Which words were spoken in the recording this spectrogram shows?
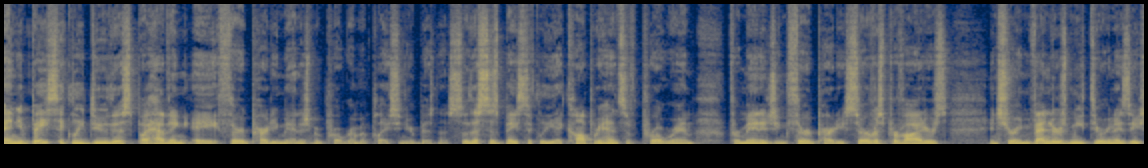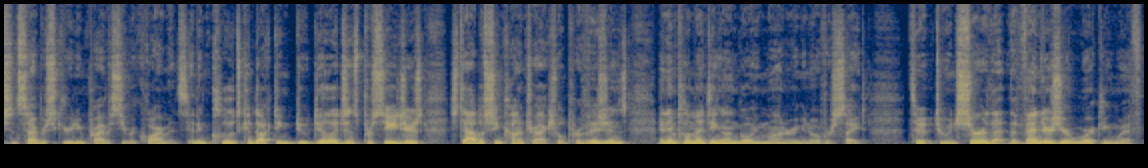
And you basically do this by having a third party management program in place in your business. So, this is basically a comprehensive program for managing third party service providers, ensuring vendors meet the organization's cybersecurity and privacy requirements. It includes conducting due diligence procedures, establishing contractual provisions, and implementing ongoing monitoring and oversight to, to ensure that the vendors you're working with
